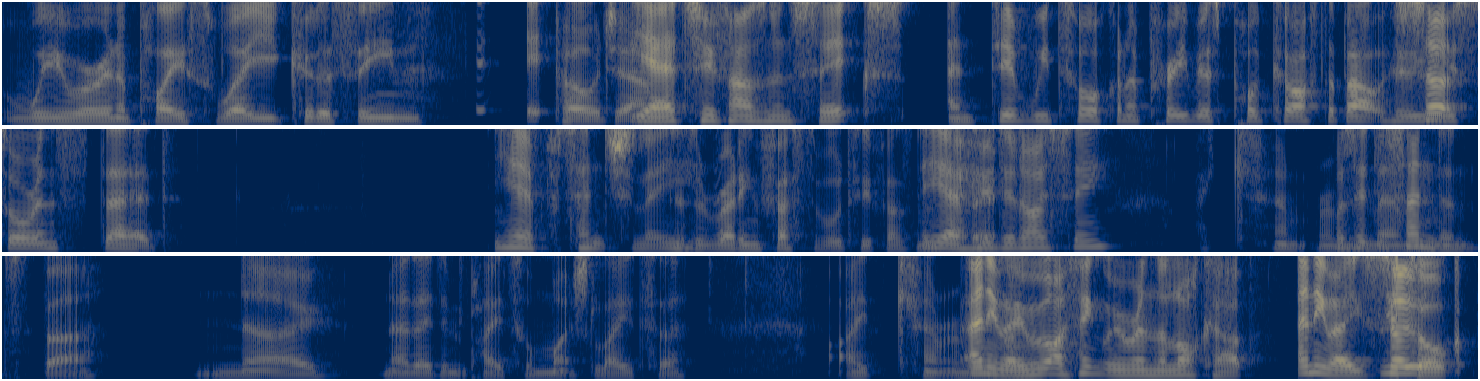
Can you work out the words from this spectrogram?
we were in a place where you could have seen Pearl Jam. Yeah, 2006. And did we talk on a previous podcast about who So- you saw instead? Yeah, potentially. There's a Reading Festival 2006. Yeah, who did I see? I can't remember. Was it Descendents? No, no, they didn't play till much later. I can't remember. Anyway, I think we were in the lockup. Anyway, you so talk.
